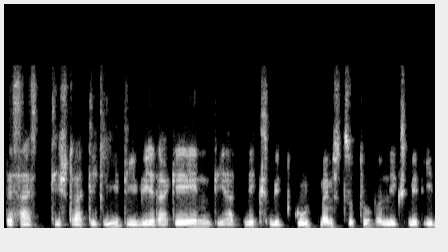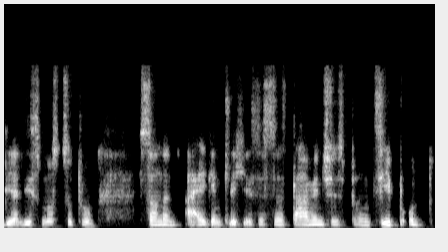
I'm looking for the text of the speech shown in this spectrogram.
Das heißt, die Strategie, die wir da gehen, die hat nichts mit Gutmensch zu tun und nichts mit Idealismus zu tun, sondern eigentlich ist es das Darwinsches Prinzip und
